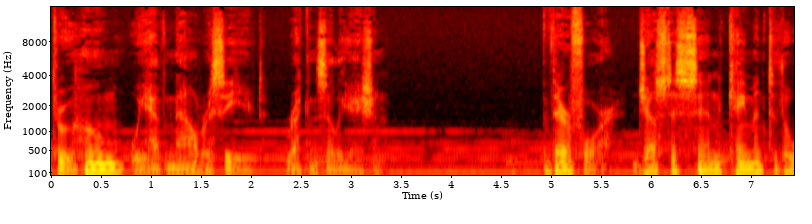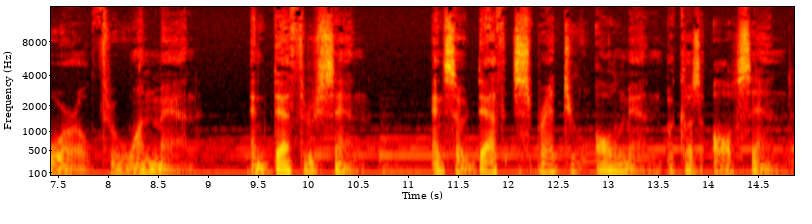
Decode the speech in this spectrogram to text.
through whom we have now received reconciliation. Therefore, just as sin came into the world through one man, and death through sin, and so death spread to all men because all sinned.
